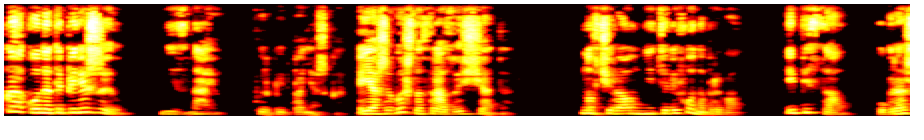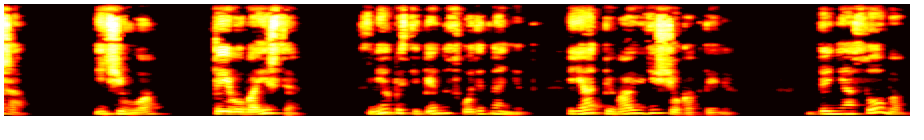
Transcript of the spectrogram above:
Как он это пережил?» «Не знаю», – фыркает поняшка. «Я же вышла сразу из чата. Но вчера он мне телефон обрывал и писал, угрожал. И чего? Ты его боишься?» Смех постепенно сходит на нет я отпиваю еще коктейля. Да не особо,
